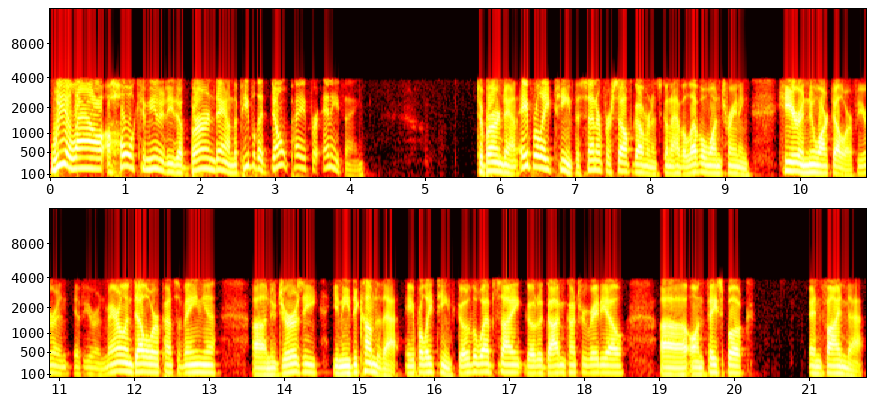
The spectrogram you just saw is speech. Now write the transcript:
We allow a whole community to burn down. The people that don't pay for anything to burn down. April 18th, the Center for Self Governance is going to have a level 1 training here in Newark, Delaware. If you're in if you're in Maryland, Delaware, Pennsylvania, uh, New Jersey, you need to come to that. April 18th. Go to the website, go to God and Country Radio uh, on Facebook and find that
